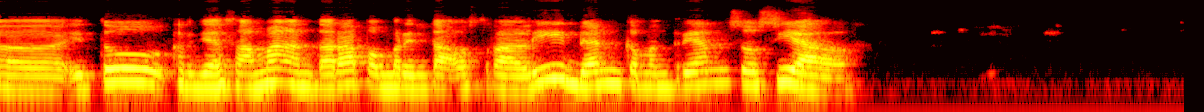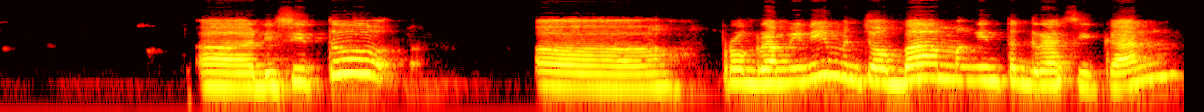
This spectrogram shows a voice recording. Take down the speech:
uh, itu kerjasama antara pemerintah Australia dan Kementerian Sosial. Uh, di situ uh, program ini mencoba mengintegrasikan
